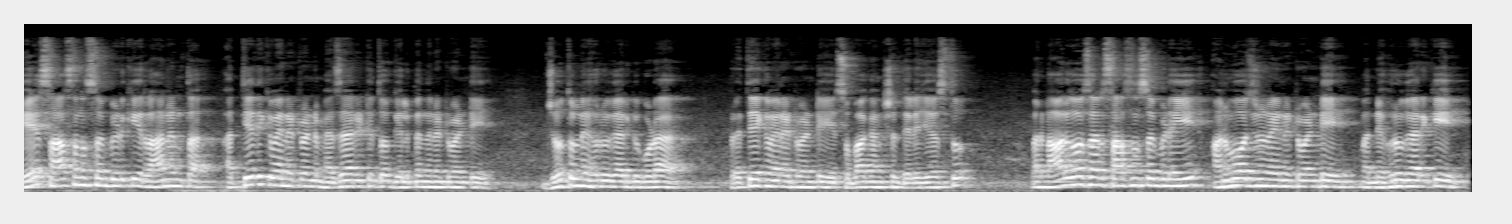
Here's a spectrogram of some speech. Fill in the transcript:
ఏ శాసనసభ్యుడికి రానంత అత్యధికమైనటువంటి మెజారిటీతో గెలిపొందినటువంటి జ్యోతుల్ నెహ్రూ గారికి కూడా ప్రత్యేకమైనటువంటి శుభాకాంక్షలు తెలియజేస్తూ మరి నాలుగోసారి శాసనసభ్యుడయ్యి అనుభోజనుడైనటువంటి మరి నెహ్రూ గారికి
